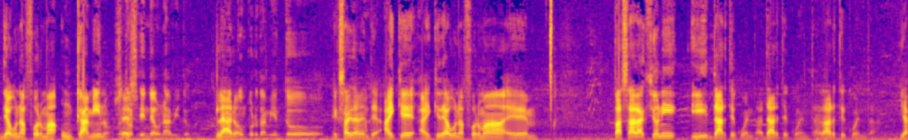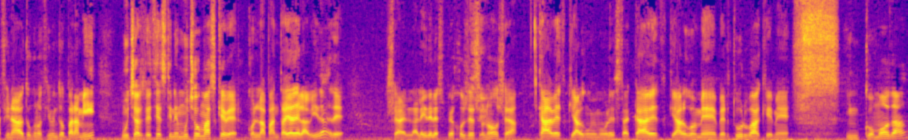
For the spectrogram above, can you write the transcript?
de alguna forma un camino. O No es- trasciende a un hábito. Claro. Un comportamiento. Exactamente, hay que, hay que de alguna forma eh, pasar a la acción y, y darte cuenta, darte cuenta, darte cuenta. Y al final el autoconocimiento para mí muchas veces tiene mucho más que ver con la pantalla de la vida, de, o sea, la ley del espejo es eso, Sí. ¿no? O sea, cada vez que algo me molesta, cada vez que algo me perturba, que me incomoda,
